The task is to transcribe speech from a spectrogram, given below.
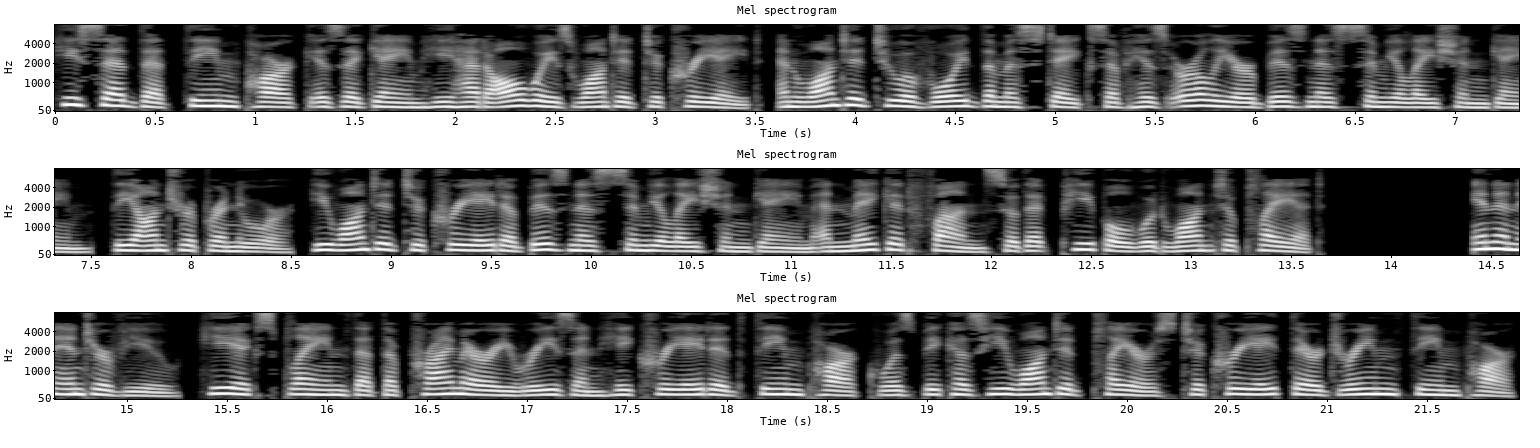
He said that Theme Park is a game he had always wanted to create, and wanted to avoid the mistakes of his earlier business simulation game, The Entrepreneur. He wanted to create a business simulation game and make it fun so that people would want to play it. In an interview, he explained that the primary reason he created Theme Park was because he wanted players to create their dream theme park.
